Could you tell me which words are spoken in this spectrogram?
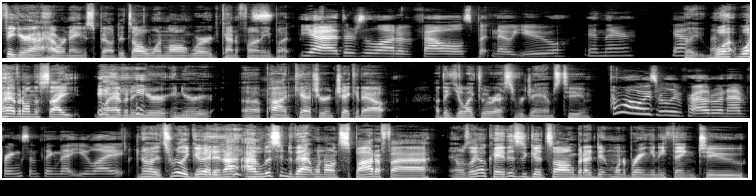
figure out how her name's spelled. It's all one long word, kind of funny, but yeah, there's a lot of vowels, but no you in there. Yeah. but we'll we'll have it on the site. We'll have it in your in your uh, podcatcher and check it out. I think you'll like the rest of her jams too. I'm always really proud when I bring something that you like. No, it's really good. And I, I listened to that one on Spotify and was like, okay, this is a good song, but I didn't want to bring anything too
